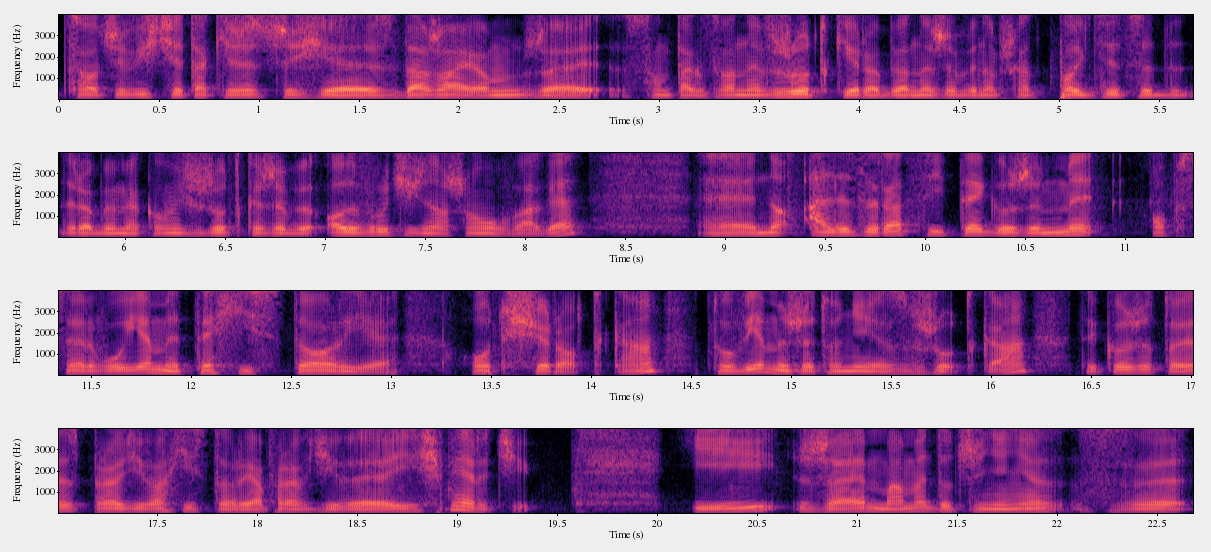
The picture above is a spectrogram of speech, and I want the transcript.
co oczywiście takie rzeczy się zdarzają, że są tak zwane wrzutki robione, żeby na przykład politycy robią jakąś wrzutkę, żeby odwrócić naszą uwagę. E, no ale z racji tego, że my obserwujemy tę historię od środka, to wiemy, że to nie jest wrzutka, tylko że to jest prawdziwa historia prawdziwej śmierci. I że mamy do czynienia z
